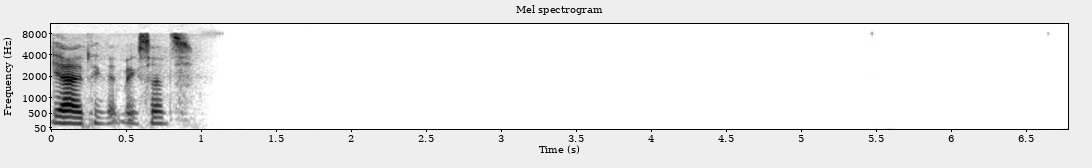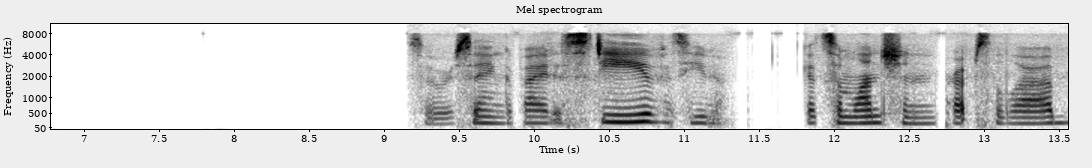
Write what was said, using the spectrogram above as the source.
Yeah, I think that makes sense. So we're saying goodbye to Steve as he gets some lunch and preps the lab.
